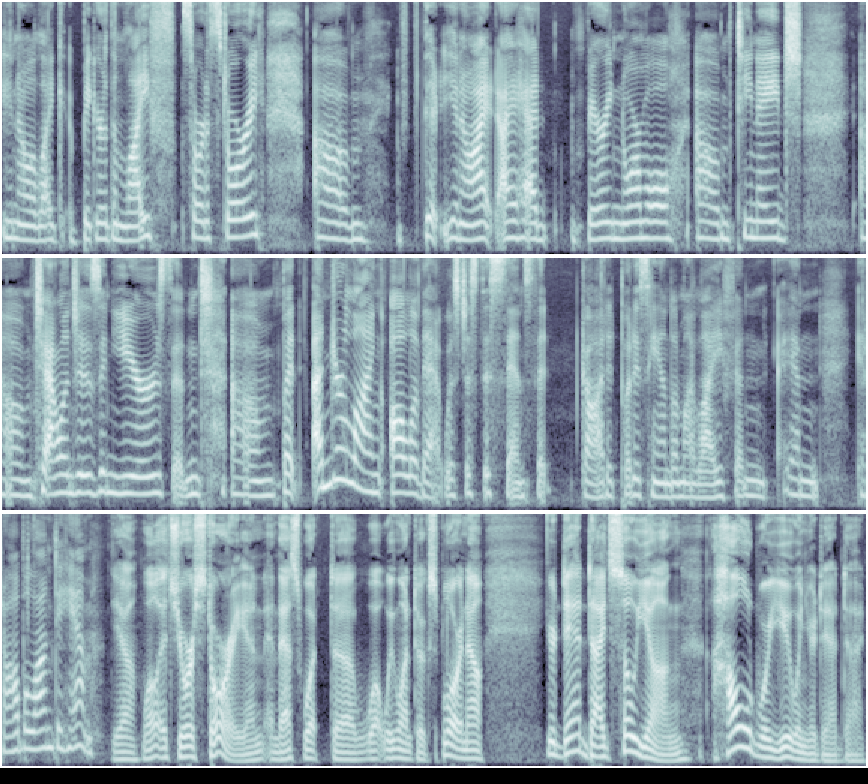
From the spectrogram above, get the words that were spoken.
you know, like a bigger than life sort of story. Um, that, you know, I, I had very normal um, teenage um, challenges and years, and um, but underlying all of that was just this sense that God had put His hand on my life, and and it all belonged to Him. Yeah, well, it's your story, and and that's what uh, what we want to explore now. Your dad died so young. How old were you when your dad died?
